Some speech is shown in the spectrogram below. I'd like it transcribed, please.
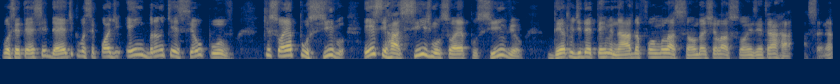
você tem essa ideia de que você pode embranquecer o povo. Que só é possível, esse racismo só é possível dentro de determinada formulação das relações entre a raça, né?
